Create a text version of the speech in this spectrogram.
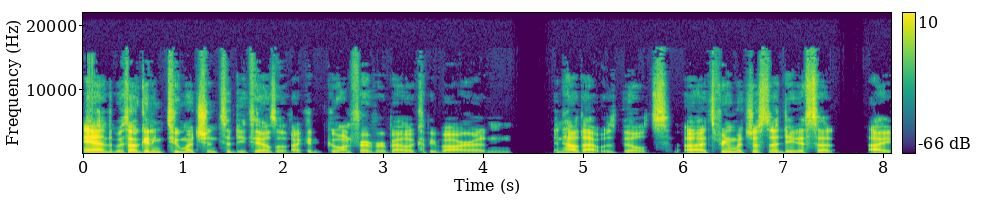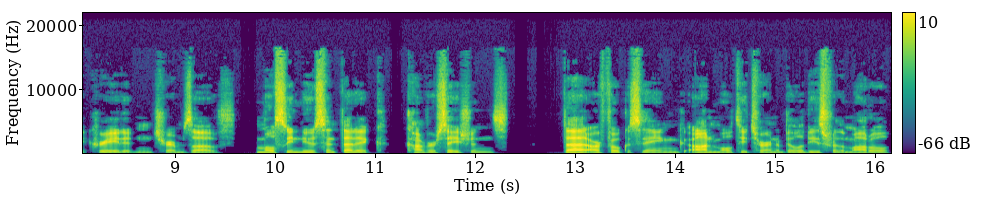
And without getting too much into details of, I could go on forever about Capybara and and how that was built. Uh, it's pretty much just a data set I created in terms of mostly new synthetic conversations that are focusing on multi-turn abilities for the model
